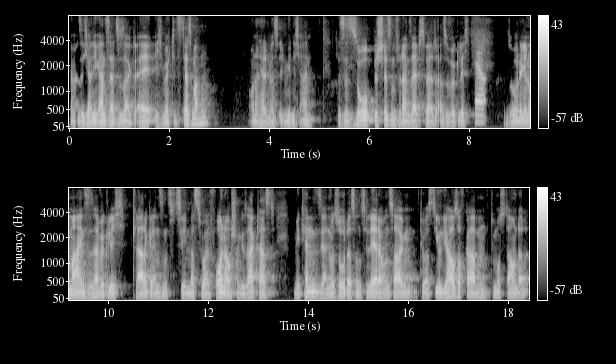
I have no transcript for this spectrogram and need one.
wenn man sich halt die ganze Zeit so sagt, ey, ich möchte jetzt das machen und dann hält man es irgendwie nicht ein. Das ist so beschissen für deinen Selbstwert, also wirklich. ja, So Regel Nummer eins ist halt wirklich klare Grenzen zu ziehen, was du halt vorhin auch schon gesagt hast. Wir kennen es ja nur so, dass unsere Lehrer uns sagen, du hast die und die Hausaufgaben, du musst da und da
